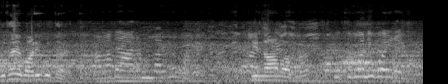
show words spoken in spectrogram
কোথায় বাড়ি কোথায়? আমাদের আরামবাগ। কি নাম আপনার? কুকুমণি বৈরাগী।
